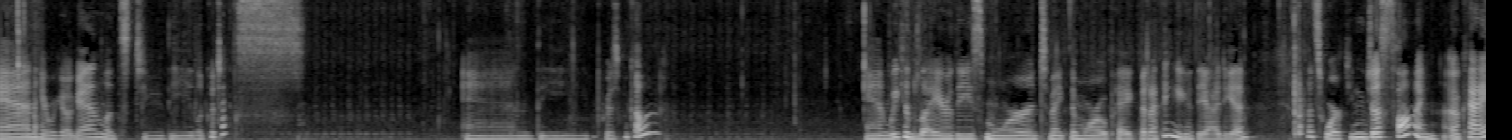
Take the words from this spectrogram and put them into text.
And here we go again. Let's do the Liquitex and the Prismacolor. And we could layer these more to make them more opaque, but I think you get the idea. That's working just fine. Okay,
